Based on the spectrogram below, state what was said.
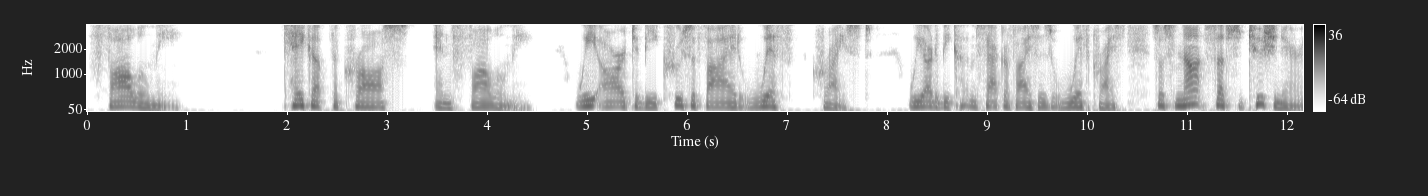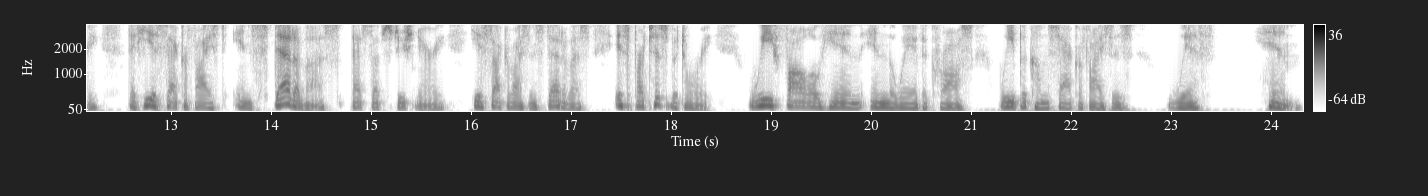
Follow me. Take up the cross and follow me. We are to be crucified with Christ we are to become sacrifices with Christ. So it's not substitutionary that he is sacrificed instead of us. That's substitutionary. He is sacrificed instead of us. It's participatory. We follow him in the way of the cross. We become sacrifices with him.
